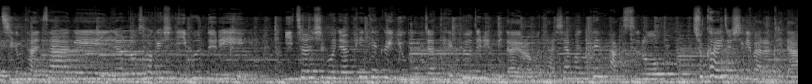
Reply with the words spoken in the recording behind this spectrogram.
지금 단상에 일렬로 서 계신 이분들이 2015년 핀테크 유공자 대표들입니다. 여러분 다시 한번 큰 박수로 축하해 주시기 바랍니다.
